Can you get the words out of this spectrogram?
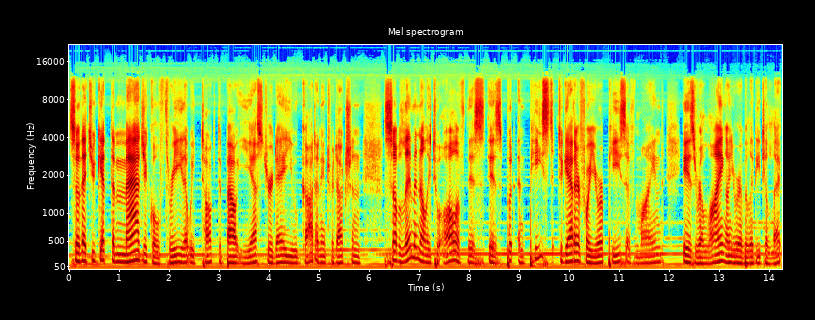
so that you get the magical three that we talked about yesterday, you got an introduction subliminally to all of this is put and pieced together for your peace of mind is relying on your ability to let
